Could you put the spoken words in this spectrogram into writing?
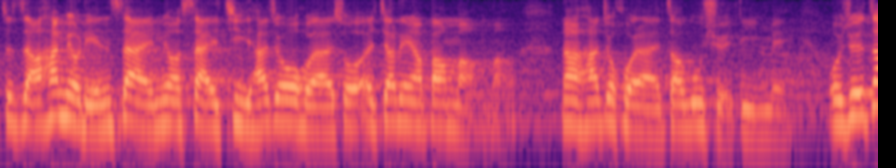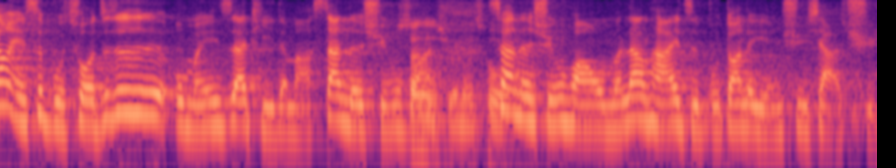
就只要他没有联赛、没有赛季，他就会回来说：“哎，教练要帮忙吗？”那他就回来照顾学弟妹。我觉得这样也是不错，这就是我们一直在提的嘛，善的循环，善的循环，善的循环，我们让它一直不断的延续下去。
